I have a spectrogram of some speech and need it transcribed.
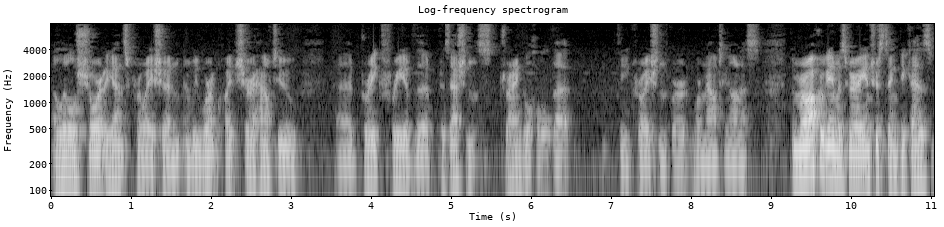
a little short against Croatia, and, we weren't quite sure how to uh, break free of the possession stranglehold that the Croatians were, were mounting on us. The Morocco game was very interesting because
